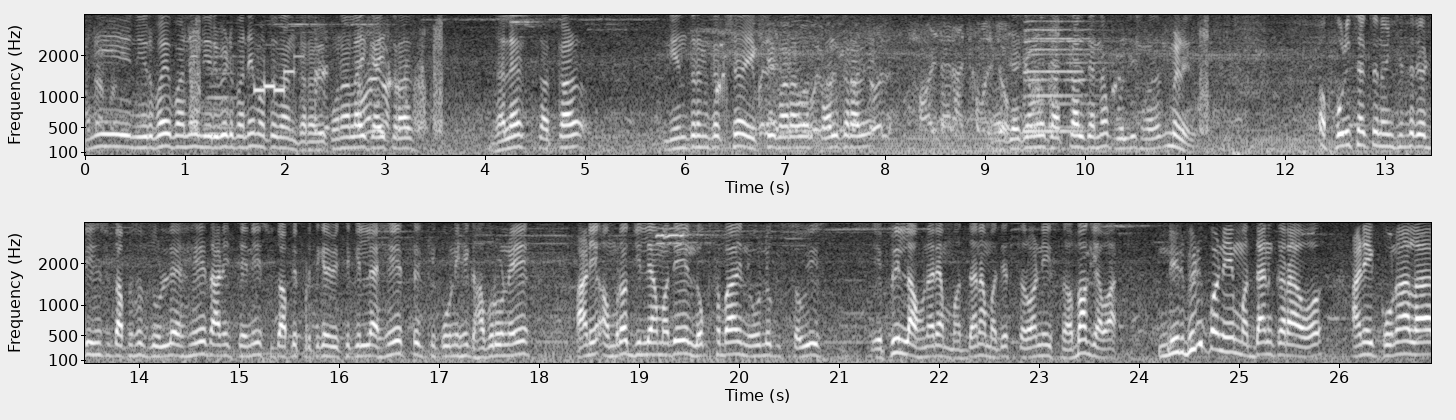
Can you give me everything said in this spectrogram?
आणि निर्भयपणे निर्भीडपणे मतदान करावे. कोणालाही काही त्रास झाल्यास तात्काळ नियंत्रण कक्ष एकशे बारावर कॉल करावे. ज्याच्यामुळे तात्काळ त्यांना पोलीस मदत मिळेल. पोलीस आयुक्त नवीनचंद्र रेड्डी हे सुद्धा आपल्यासोबत जोडले आहेत आणि त्यांनी सुद्धा आपली प्रतिक्रिया व्यक्त केली आहेत की कोणीही घाबरू नये. आणि अमरावती जिल्ह्यामध्ये लोकसभा निवडणूक सव्वीस एप्रिलला होणाऱ्या मतदानामध्ये सर्वांनी सहभाग घ्यावा. निर्भीडपणे मतदान करावं आणि कोणाला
